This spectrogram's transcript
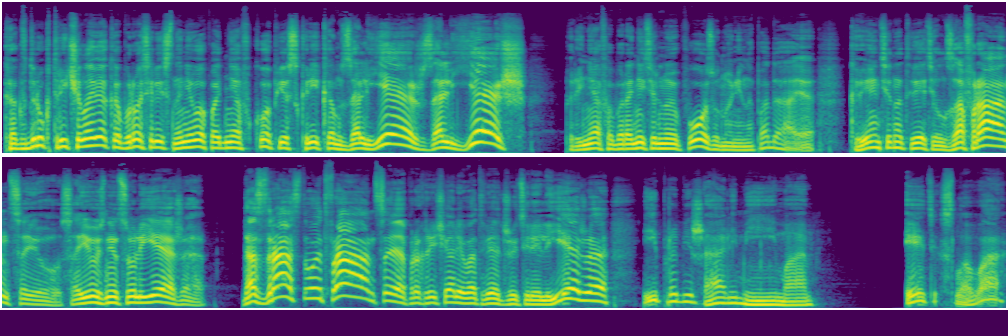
как вдруг три человека бросились на него, подняв копья с криком «Зальешь! Зальешь!» Приняв оборонительную позу, но не нападая, Квентин ответил «За Францию, союзницу Льежа!» «Да здравствует Франция!» — прокричали в ответ жители Льежа и пробежали мимо. Эти слова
